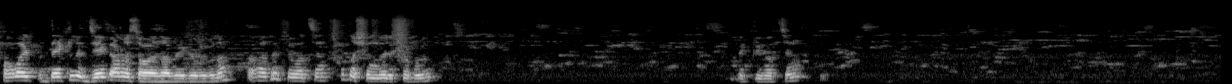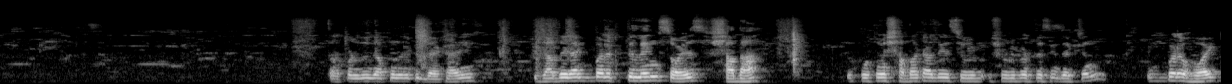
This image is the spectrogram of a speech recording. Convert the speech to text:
সবাই দেখলে যে কারও চয়েস হবে এই ডোরগুলো, তারা দেখতে পাচ্ছেন কত সুন্দর একটু ফুল। দেখতে পাচ্ছেন। তারপরে যদি আপনাদেরকে দেখাই যাদের একবারে প্লেন চয়েস সাদা। তো প্রথমে সাদা সাদাটা দিয়ে শুরু শুরু করতেছি, দেখছেন? একবারে হোয়াইট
